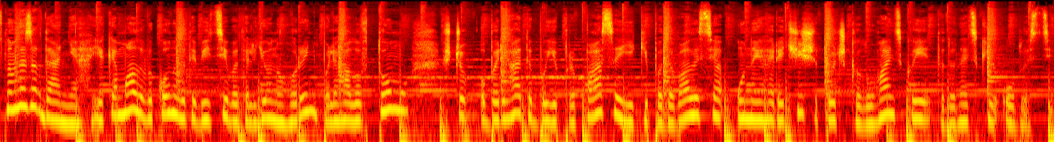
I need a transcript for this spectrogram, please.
Основне завдання, яке мали виконувати бійці батальйону Горинь, полягало в тому, щоб оберігати боєприпаси, які подавалися у найгарячіші точки Луганської та Донецької області.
